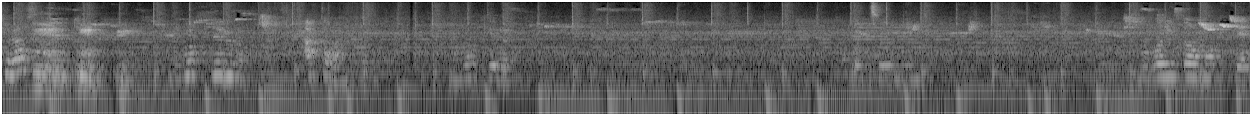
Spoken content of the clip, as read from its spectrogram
プラスうんうんうん。上ってるの。赤は上ってる。普通に登りと思って。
